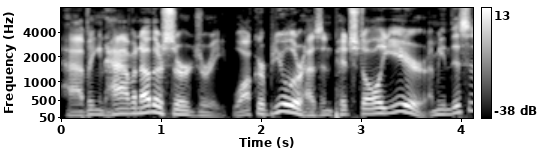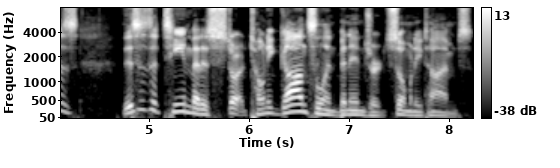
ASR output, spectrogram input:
having have another surgery. Walker Buehler hasn't pitched all year. I mean, this is this is a team that has start Tony Gonsolin been injured so many times.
